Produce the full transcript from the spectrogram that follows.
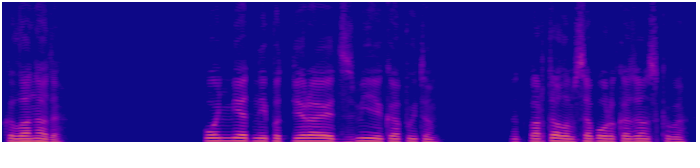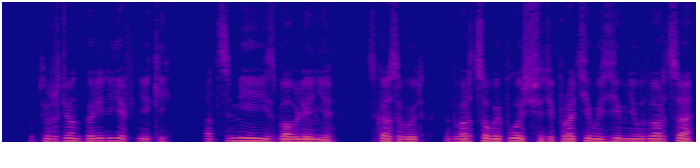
Колоннада. Конь медный подпирает змея копытом. Над порталом собора Казанского утвержден барельеф некий от змеи избавления. Сказывают, на Дворцовой площади противы Зимнего дворца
